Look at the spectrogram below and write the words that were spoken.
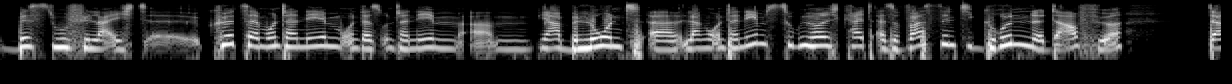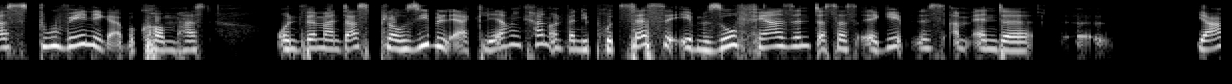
bist du vielleicht äh, kürzer im Unternehmen und das Unternehmen ähm, ja, belohnt äh, lange Unternehmenszugehörigkeit? Also was sind die Gründe dafür, dass du weniger bekommen hast? Und wenn man das plausibel erklären kann und wenn die Prozesse eben so fair sind, dass das Ergebnis am Ende äh, ja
